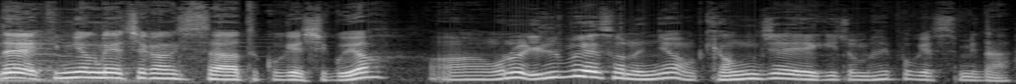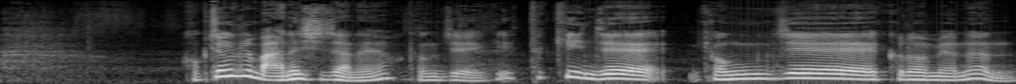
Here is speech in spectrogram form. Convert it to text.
네, 김경래 최강 시사 듣고 계시고요. 어, 오늘 1부에서는요 경제 얘기 좀 해보겠습니다. 걱정들 많으시잖아요, 경제 얘기. 특히 이제 경제 그러면은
